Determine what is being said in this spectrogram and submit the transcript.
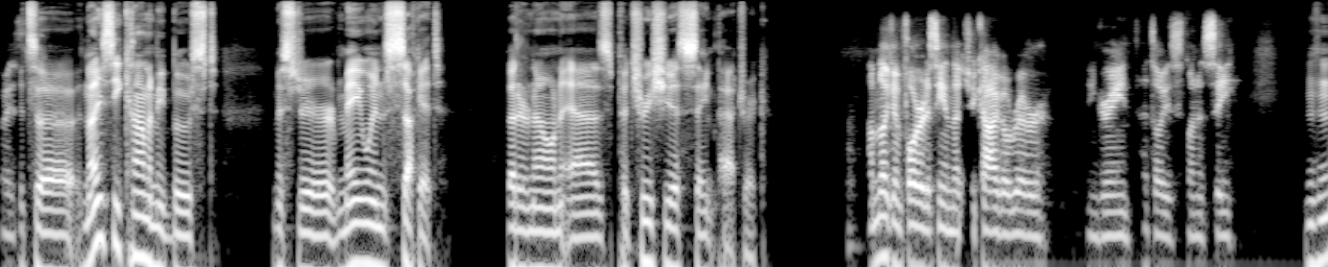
With, It's a nice economy boost, Mister Maewyn Succat, better known as Patricius Saint Patrick. I'm looking forward to seeing the Chicago River in green. That's always fun to see. Mm-hmm.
